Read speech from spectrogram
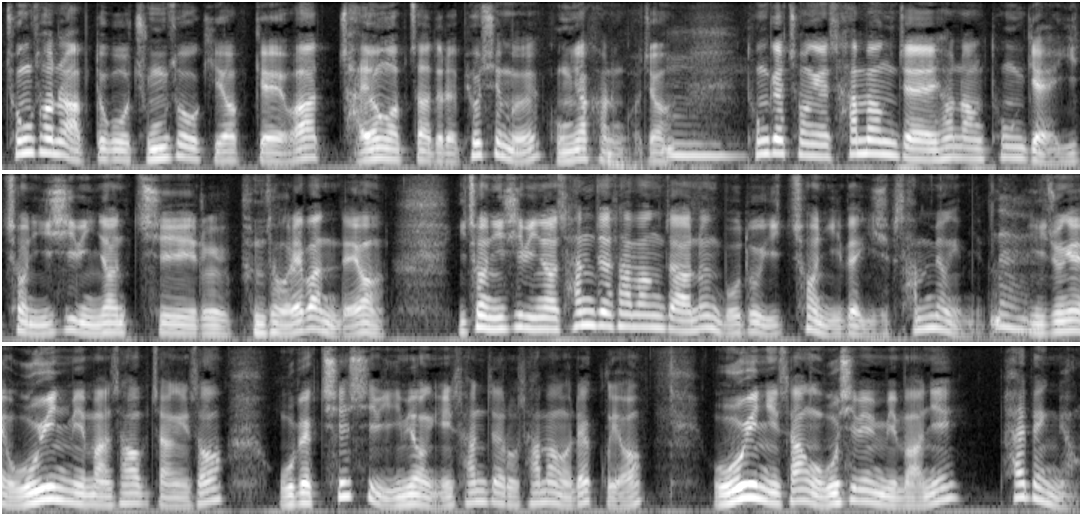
총선을 앞두고 중소기업계와 자영업자들의 표심을 공략하는 거죠. 음, 통계청의 사망재 현황 통계 2022년치를 분석을 해봤는데요. 2022년 산재 사망자는 모두 2,223명입니다. 네. 이 중에 5인 미만 사업장에서 572명이 산재로 사망을 했고요. 5인 이상 50인 미만이 800명.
